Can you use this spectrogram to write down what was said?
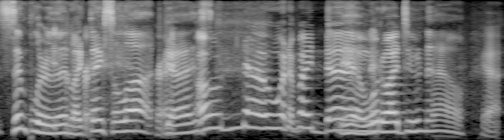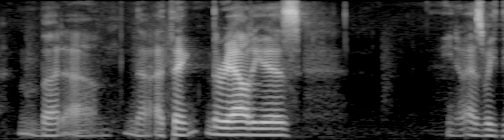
simpler yeah, then." Like, right. thanks a lot, right. guys. Oh no, what have I done? Yeah, what do I do now? Yeah. But um, no, I think the reality is, you know, as we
